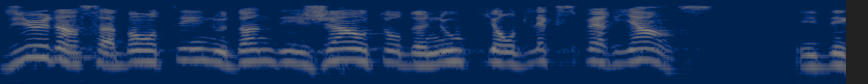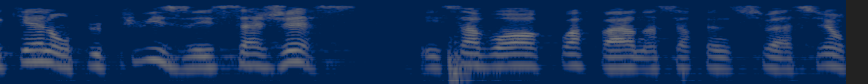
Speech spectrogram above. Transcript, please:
Dieu, dans sa bonté, nous donne des gens autour de nous qui ont de l'expérience, et desquels on peut puiser sagesse et savoir quoi faire dans certaines situations.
